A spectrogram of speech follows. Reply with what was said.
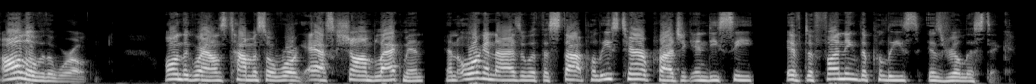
all over the world. On the grounds, Thomas O'Rourke asked Sean Blackmon, an organizer with the Stop Police Terror Project in D.C., if defunding the police is realistic.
